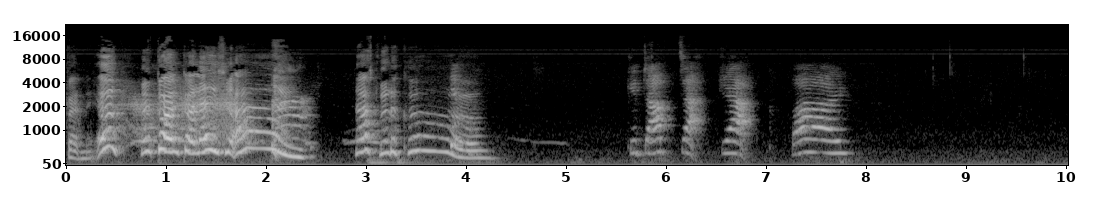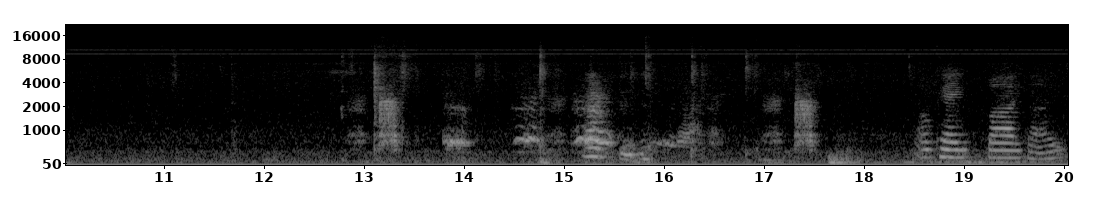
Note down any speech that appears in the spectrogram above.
Funny. Oh, I've got, got laser eye. That's really cool. Good job Jack Jack. Bye. Okay, bye guys.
